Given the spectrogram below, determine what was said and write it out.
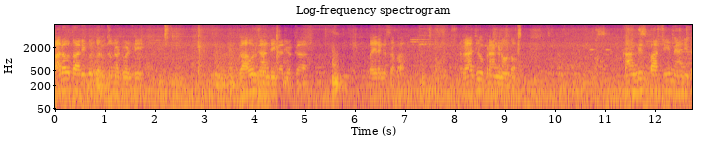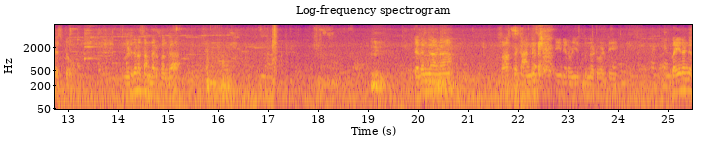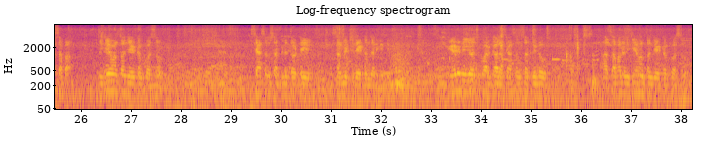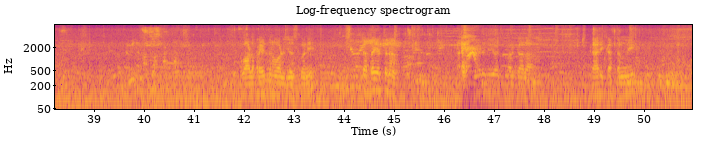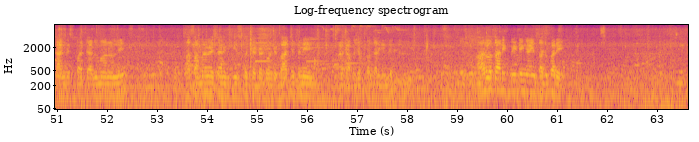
ఆరవ తారీఖు జరుగుతున్నటువంటి రాహుల్ గాంధీ గారి యొక్క బహిరంగ సభ రాజీవ్ ప్రాంగణంలో. కాంగ్రెస్ పార్టీ మేనిఫెస్టో విడుదల సందర్భంగా తెలంగాణ రాష్ట్ర కాంగ్రెస్ పార్టీ నిర్వహిస్తున్నటువంటి బహిరంగ సభ విజయవంతం చేయడం కోసం శాసనసభ్యులతోటి సమీక్ష చేయడం జరిగింది. ఏడు నియోజకవర్గాల శాసనసభ్యులు ఆ సభను విజయవంతం చేయటం కోసం వాళ్ళ ప్రయత్నం వాళ్ళు చేసుకొని పెద్ద ఎత్తున ఏడు నియోజకవర్గాల కార్యకర్తల్ని కాంగ్రెస్ పార్టీ అభిమానుల్ని ఆ సమావేశానికి తీసుకొచ్చేటటువంటి బాధ్యతని మనకు అప్పచెప్పడం జరిగింది. ఆరో తారీఖు మీటింగ్ అయిన తదుపరి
